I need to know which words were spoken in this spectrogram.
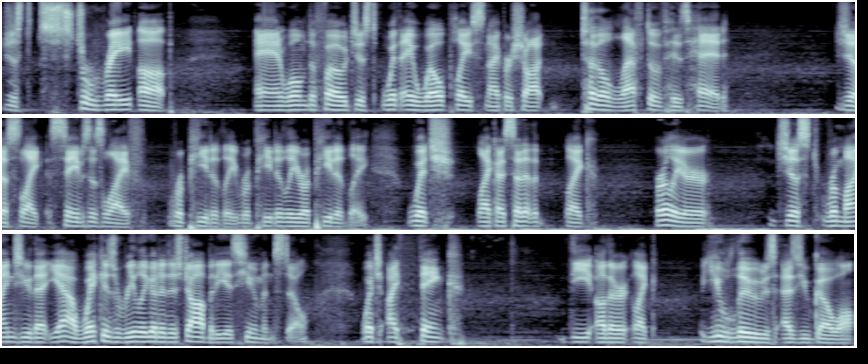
just straight up, and Willem Dafoe just with a well placed sniper shot to the left of his head, just like saves his life repeatedly, repeatedly, repeatedly, which like I said at the like earlier just reminds you that yeah, Wick is really good at his job, but he is human still, which I think the other like you lose as you go on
